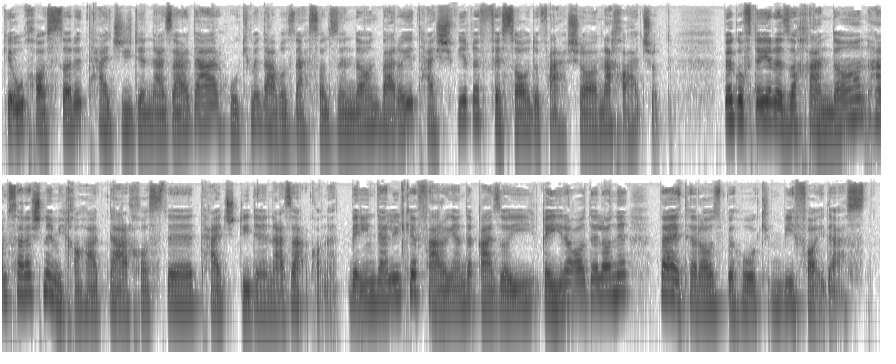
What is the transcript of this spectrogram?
که او خواستار تجدید نظر در حکم دوازده سال زندان برای تشویق فساد و فحشا نخواهد شد. به گفته رضا خندان همسرش نمی‌خواهد درخواست تجدید نظر کند به این دلیل که فرایند قضایی غیر عادلانه و اعتراض به حکم بیفایده است.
